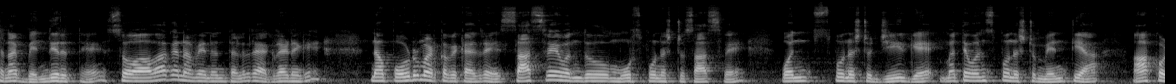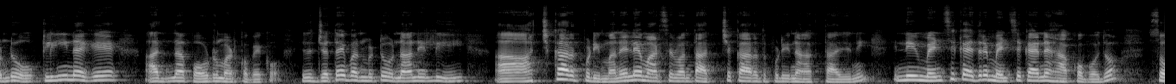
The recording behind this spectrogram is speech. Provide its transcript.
ಚೆನ್ನಾಗಿ ಬೆಂದಿರುತ್ತೆ. ಸೊ ಆವಾಗ ನಾವೇನಂತ ಹೇಳಿದ್ರೆ ಅಗ್ರಣೆಗೆ ನಾವು ಪೌಡ್ರ್ ಮಾಡ್ಕೋಬೇಕಾದ್ರೆ ಸಾಸಿವೆ ಒಂದು ಮೂರು ಸ್ಪೂನಷ್ಟು ಸಾಸಿವೆ. ಒಂದು ಸ್ಪೂನಷ್ಟು ಜೀರಿಗೆ ಮತ್ತು ಒಂದು ಸ್ಪೂನಷ್ಟು ಮೆಂತ್ಯ ಹಾಕ್ಕೊಂಡು ಕ್ಲೀನಾಗೆ ಅದನ್ನ ಪೌಡ್ರ್ ಮಾಡ್ಕೋಬೇಕು. ಇದ್ರ ಜೊತೆಗೆ ಬಂದುಬಿಟ್ಟು ನಾನಿಲ್ಲಿ ಅಚ್ಚ ಖಾರದ ಪುಡಿ, ಮನೇಲೇ ಮಾಡಿಸಿರುವಂಥ ಅಚ್ಚ ಖಾರದ ಪುಡಿನ ಹಾಕ್ತಾಯಿದ್ದೀನಿ ನೀವು ಮೆಣಸಿನ್ಕಾಯಿ ಇದ್ದರೆ ಮೆಣಸಿನ್ಕಾಯನ್ನೇ ಹಾಕ್ಕೋಬೋದು ಸೊ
